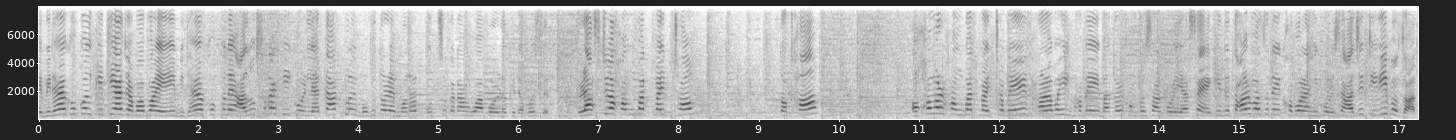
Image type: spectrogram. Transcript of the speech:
এই বিধায়কসকল কেতিয়া যাব বা এই বিধায়কসকলে আলোচনা কি কৰিলে তাক লৈ বহুতৰে মনত উৎসুকতা হোৱা পৰিলক্ষিত হৈছিল ৰাষ্ট্ৰীয় সংবাদ মাধ্যম তথা অসমৰ সংবাদ মাধ্যমে ধাৰাবাহিকভাৱে এই বাতৰি সম্প্ৰচাৰ কৰি আছে কিন্তু তাৰ মাজতে খবৰ আহি পৰিছে। আজি তিনি বজাত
